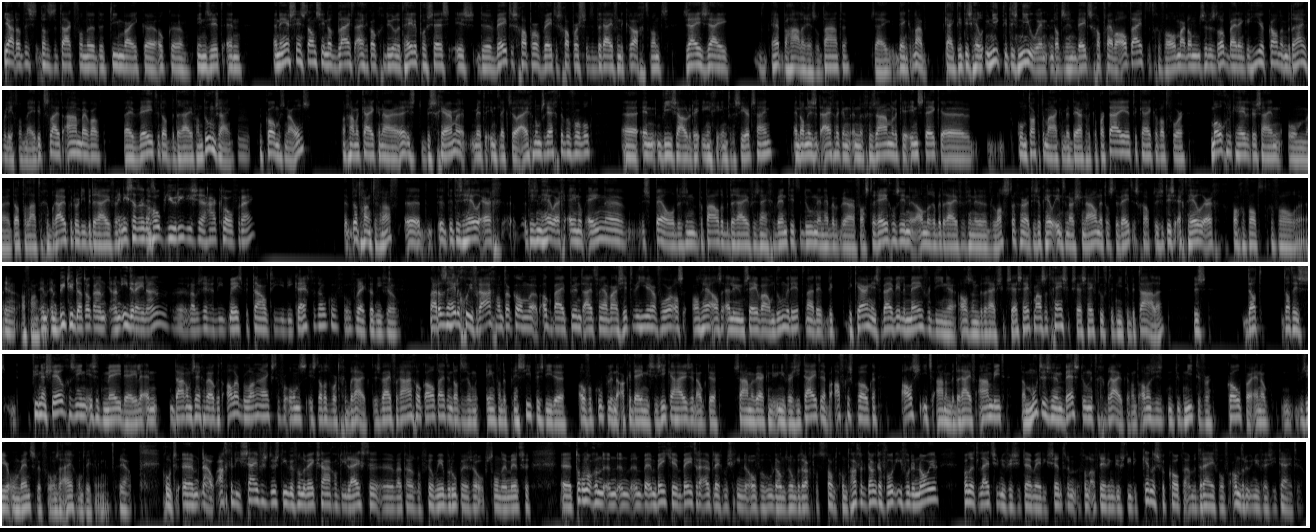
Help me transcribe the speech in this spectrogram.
Ja, dat is, dat is de taak van de, de team waar ik uh, ook uh, in zit. En in eerste instantie, en dat blijft eigenlijk ook gedurende het hele proces... is de wetenschapper of wetenschappers de drijvende kracht. Want zij, zij behalen resultaten. Zij denken van, nou, kijk, dit is heel uniek, dit is nieuw. En, en, dat is in wetenschap vrijwel altijd het geval. Maar dan zullen ze er ook bij denken, hier kan een bedrijf wellicht wat mee. Dit sluit aan bij wat wij weten dat bedrijven aan het doen zijn. Mm. Dan komen ze naar ons. Dan gaan we kijken naar, is het te beschermen met de intellectueel eigendomsrechten bijvoorbeeld... Uh, en wie zouden erin geïnteresseerd zijn. En dan is het eigenlijk een, een gezamenlijke insteek... Uh, contact te maken met dergelijke partijen... te kijken wat voor mogelijkheden er zijn om uh, dat te laten gebruiken door die bedrijven. En is dat een en... hoop juridische haarkloverij? Dat hangt er vanaf. Uh, het, is heel erg, het is een heel erg één-op-één uh, spel. Dus een bepaalde bedrijven zijn gewend dit te doen... en hebben daar vaste regels in. En andere bedrijven vinden het lastiger. Het is ook heel internationaal, net als de wetenschap. Dus het is echt heel erg van geval tot geval uh, ja. afhankelijk. En, en, biedt u dat ook aan, aan iedereen aan? laten we zeggen, die het meest betaalt, die, die krijgt het ook? Of, of werkt dat niet zo? Nou, dat is een hele goede vraag, want dan komen we ook bij het punt uit van... ja, waar zitten we hier voor als, als, als LUMC, waarom doen we dit? Nou, de, de, kern is, wij willen mee verdienen als een bedrijf succes heeft... maar als het geen succes heeft, hoeft het niet te betalen. Dus dat, dat is, financieel gezien is het meedelen. En daarom zeggen wij ook het allerbelangrijkste voor ons is dat het wordt gebruikt. Dus wij vragen ook altijd, en dat is ook een van de principes... die de overkoepelende academische ziekenhuizen... en ook de samenwerkende universiteiten hebben afgesproken als je iets aan een bedrijf aanbiedt... dan moeten ze hun best doen het te gebruiken. Want anders is het natuurlijk niet te verkopen... en ook zeer onwenselijk voor onze eigen ontwikkelingen. Ja, goed. Um, nou, achter die cijfers dus die we van de week zagen op die lijsten... Uh, waar trouwens nog veel meer beroepen en zo op stonden... en mensen uh, toch nog een, een, een, een beetje een betere uitleg misschien... over hoe dan zo'n bedrag tot stand komt. Hartelijk dank daarvoor. Ivo de Nooier van het Leids Universitair Medisch Centrum... van de afdeling dus die de kennis verkoopt aan bedrijven of andere universiteiten.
